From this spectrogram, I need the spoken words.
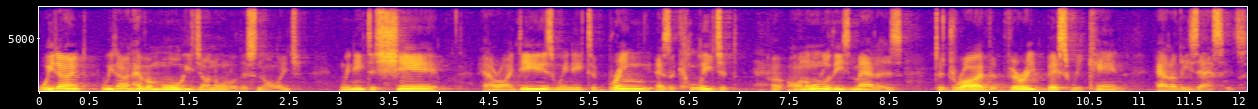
We don't, we don't have a mortgage on all of this knowledge. We need to share our ideas. We need to bring as a collegiate uh, on all of these matters to drive the very best we can out of these assets.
